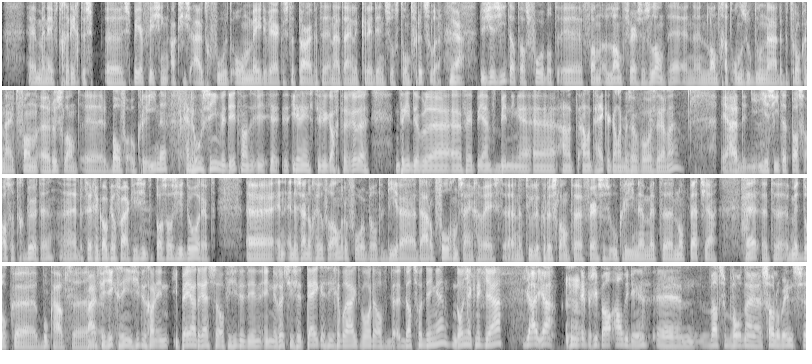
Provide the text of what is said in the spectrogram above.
men heeft gerichte uh, spearfishing acties uitgevoerd om medewerkers te targeten en uiteindelijk credentials te ontfrutselen. Ja. Dus je ziet dat als voorbeeld uh, van land versus land. Hè. En een land gaat onderzoek doen naar de betrokkenheid van Rusland boven Oekraïne. En hoe zien we dit? Want iedereen is natuurlijk achter driedubbele VPN-verbindingen uh, aan, het, aan het hacken, kan ik me zo voorstellen. Ja, je ziet het pas als het gebeurt. Hè? Uh, dat zeg ik ook heel vaak. Je ziet het pas als je het door hebt. Uh, en, en er zijn nog heel veel andere voorbeelden die uh, daarop volgend zijn geweest. natuurlijk Rusland versus Oekraïne met NotPetya. het met doc boekhoud. maar fysiek gezien, je ziet het gewoon in IP-adressen... of je ziet het in, in Russische tekens die gebruikt worden... of dat soort dingen. Donja knikt ja? Ja, ja. In principe al, al die dingen. Ehm, wat ze bijvoorbeeld, nou ja, SolarWinds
